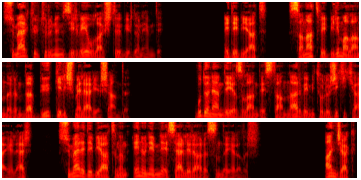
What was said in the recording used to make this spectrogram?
Sümer kültürünün zirveye ulaştığı bir dönemdi. Edebiyat, sanat ve bilim alanlarında büyük gelişmeler yaşandı. Bu dönemde yazılan destanlar ve mitolojik hikayeler, Sümer edebiyatının en önemli eserleri arasında yer alır. Ancak,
